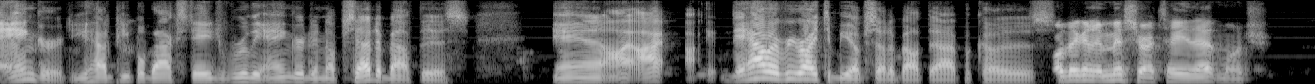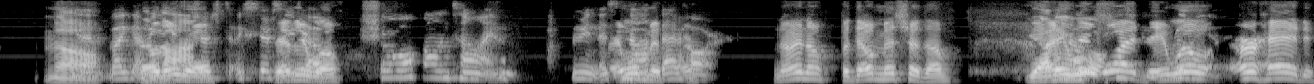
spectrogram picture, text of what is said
angered. You had people backstage really angered and upset about this. And I, I, I they have every right to be upset about that because Oh, they're gonna miss her. I tell you that much. no, Yeah, like I they're mean, not. it's just, it's seriously, they will. show up on time. I mean, it's They not that her. hard. No, I know, but they'll miss her though. yeah, I they tell will. what, they will. Her head,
